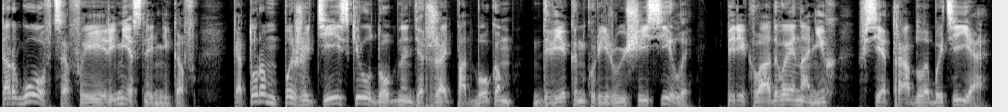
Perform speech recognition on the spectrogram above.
торговцев и ремесленников, которым по-житейски удобно держать под боком две конкурирующие силы, перекладывая на них все траблы бытия.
